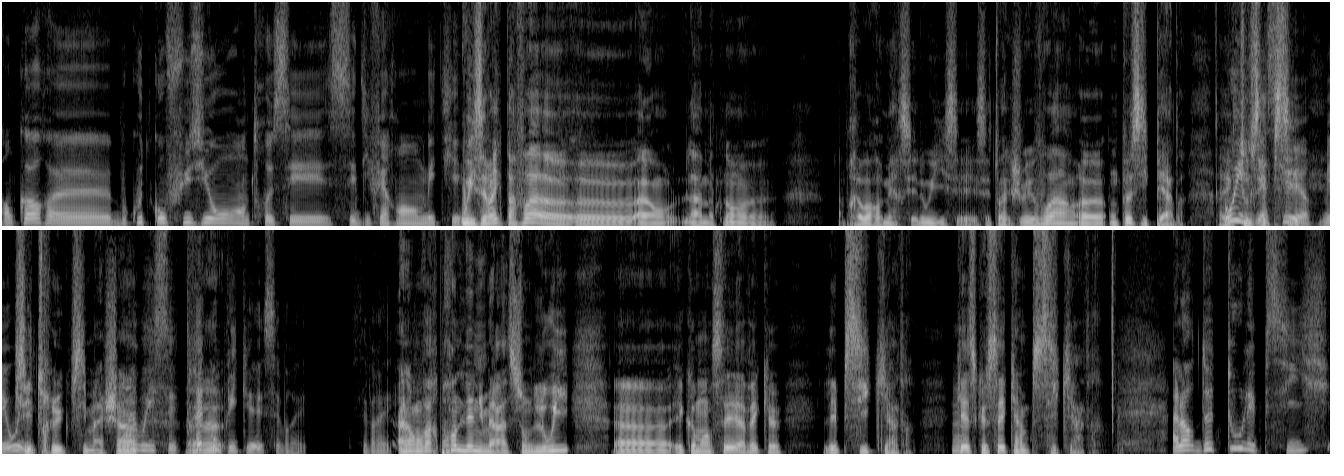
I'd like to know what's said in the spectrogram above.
encore euh, beaucoup de confusion entre ces, ces différents métiers. Oui, c'est vrai que parfois, euh, euh, alors là maintenant, après avoir remercié Louis, c'est toi que je vais voir, on peut s'y perdre avec tous ces petits, mais oui. petits trucs, petits machins. Oui, oui, c'est très compliqué, c'est vrai. C'est vrai. Alors on va reprendre l'énumération de Louis et commencer avec les psychiatres. Hum. Qu'est-ce que c'est qu'un psychiatre? Alors, de tous les psys,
